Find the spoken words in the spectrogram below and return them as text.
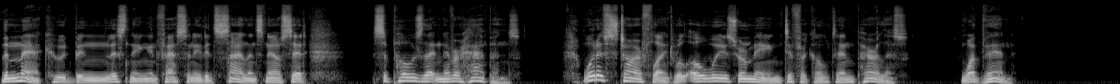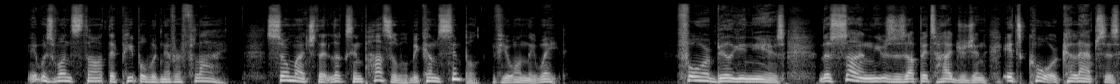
The mech, who had been listening in fascinated silence, now said, Suppose that never happens. What if starflight will always remain difficult and perilous? What then? It was once thought that people would never fly. So much that looks impossible becomes simple if you only wait. Four billion years. The sun uses up its hydrogen, its core collapses,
